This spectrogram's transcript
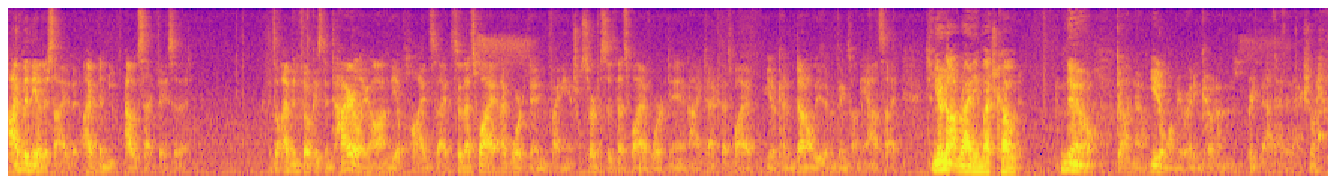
I've been the other side of it. I've been the outside face of it. And so I've been focused entirely on the applied side. So that's why I've worked in financial services. That's why I've worked in high tech. That's why I've you know kind of done all these different things on the outside. To You're me- not writing much code. No, God no. You don't want me writing code. I'm pretty bad at it actually.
